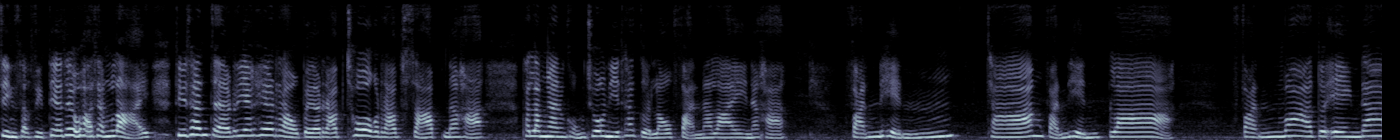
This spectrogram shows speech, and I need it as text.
สิ่งศักดิ์สิทธิ์เทพเทวาทั้งหลาย ที่ท่านจะเรียกให้เราไปรับโชครับทรัพย์นะคะ พลังงานของช่วงนี้ถ้าเกิดเราฝันอะไรนะคะ ฝันเห็นช้าง ฝันเห็นปลาฝันว่าตัวเองได้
